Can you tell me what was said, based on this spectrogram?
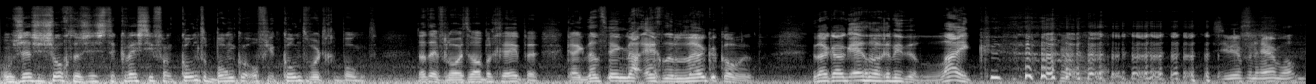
Om 6 uur 's ochtends is het een kwestie van kont te bonken of je kont wordt gebonkt. Dat heeft Lloyd wel begrepen. Kijk, dat vind ik nou echt een leuke comment. Daar kan ik echt wel genieten. Like! Is die weer van Herman?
